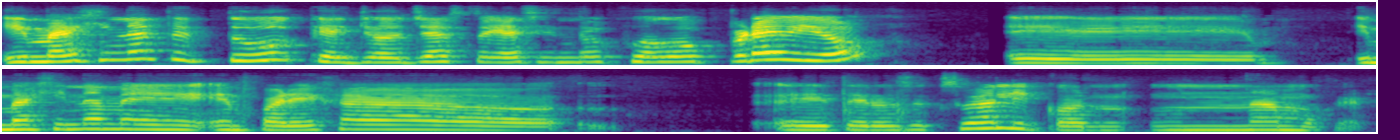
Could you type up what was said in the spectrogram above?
Imagínate tú que yo ya estoy haciendo el juego previo. eh, imagíname en pareja heterosexual y con una mujer.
